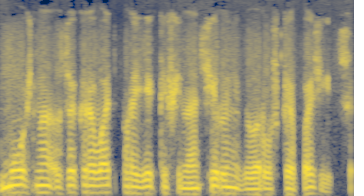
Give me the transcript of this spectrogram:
можно закрывать проекты финансирования белорусской оппозиции.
